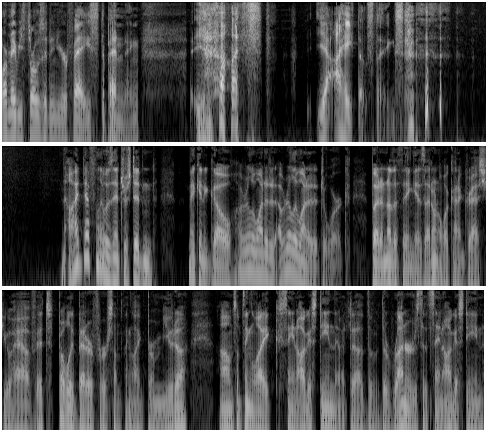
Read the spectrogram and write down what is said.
or maybe throws it in your face, depending. It's, yeah, I hate those things. No, I definitely was interested in making it go. I really wanted it. I really wanted it to work. But another thing is, I don't know what kind of grass you have. It's probably better for something like Bermuda, um, something like St. Augustine. That uh, the the runners at St. Augustine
